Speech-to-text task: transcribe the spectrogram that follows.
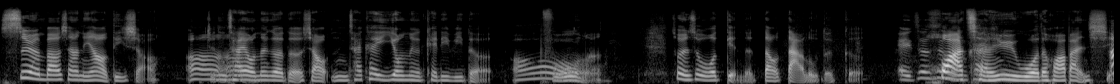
私人包厢你要有低消，嗯，就你才有那个的小，你才可以用那个 KTV 的哦服务嘛。重点是我点得到大陆的歌，哎、这是华晨宇我的滑板鞋、e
